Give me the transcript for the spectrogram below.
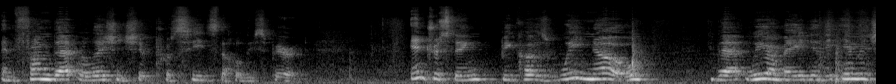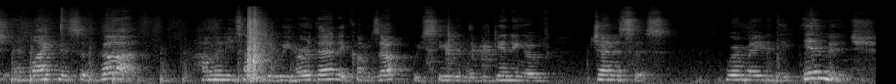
And from that relationship proceeds the Holy Spirit. Interesting because we know that we are made in the image and likeness of God. How many times have we heard that? It comes up. We see it in the beginning of Genesis we're made in the image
